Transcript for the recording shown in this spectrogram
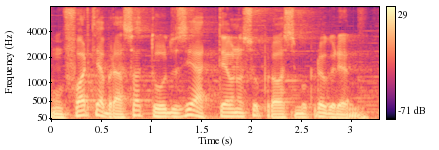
Um forte abraço a todos e até o nosso próximo programa.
